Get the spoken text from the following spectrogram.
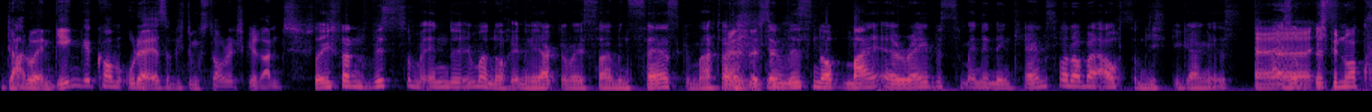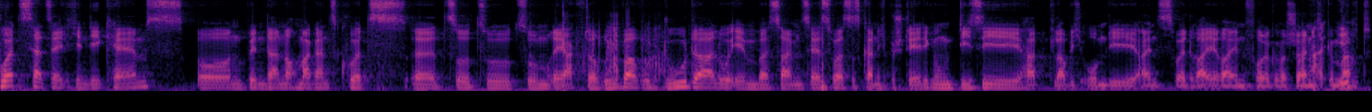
Dalu entgegengekommen oder er ist in Richtung Storage gerannt. So, ich stand bis zum Ende immer noch in Reaktor, weil ich Simon Says gemacht habe. Ja, ich würde ist- gerne wissen, ob My, äh, Ray bis zum Ende in den Camps war oder ob er auch zum Licht gegangen ist. Also Äh, bis- ich bin nur kurz tatsächlich in die Camps und bin dann noch mal ganz kurz äh, zu, zu, zum Reaktor rüber, wo du, Dalu, eben bei Simon Says warst. Das kann ich bestätigen. Und Dizzy hat, glaube ich, oben die 1, 2, 3 Reihenfolge wahrscheinlich Ah, gemacht.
